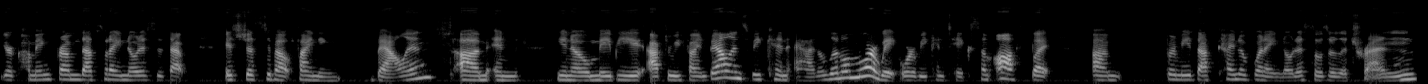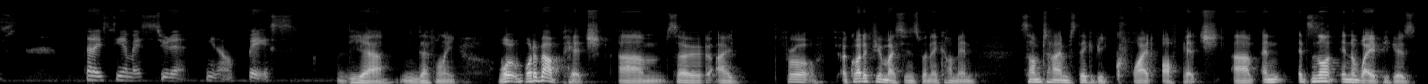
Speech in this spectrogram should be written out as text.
you're coming from that's what i notice is that it's just about finding balance um, and you know maybe after we find balance we can add a little more weight or we can take some off but um, for me that's kind of when i notice those are the trends that i see in my student you know base yeah definitely what what about pitch um so i for quite a few of my students when they come in, sometimes they could be quite off pitch. Um, and it's not in a way because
